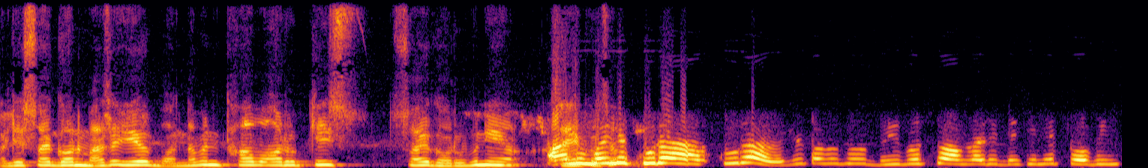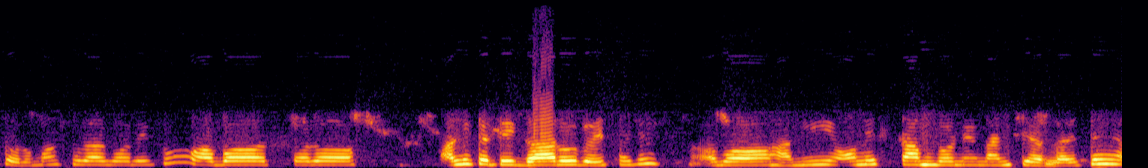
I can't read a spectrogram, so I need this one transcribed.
अहिले सहयोग गर्नु भएको छ। यो भन्दा पनि थप अरू केही सहयोगहरू पनि अनि मैले कुरा कुराहरू चाहिँ तपाईँको दुई वर्ष अगाडिदेखि नै प्रोभिन्सहरूमा कुरा गरेको। अब तर अलिकति गाह्रो रहेछ कि। अब हामी अनेक काम गर्ने मान्छेहरूलाई चाहिँ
